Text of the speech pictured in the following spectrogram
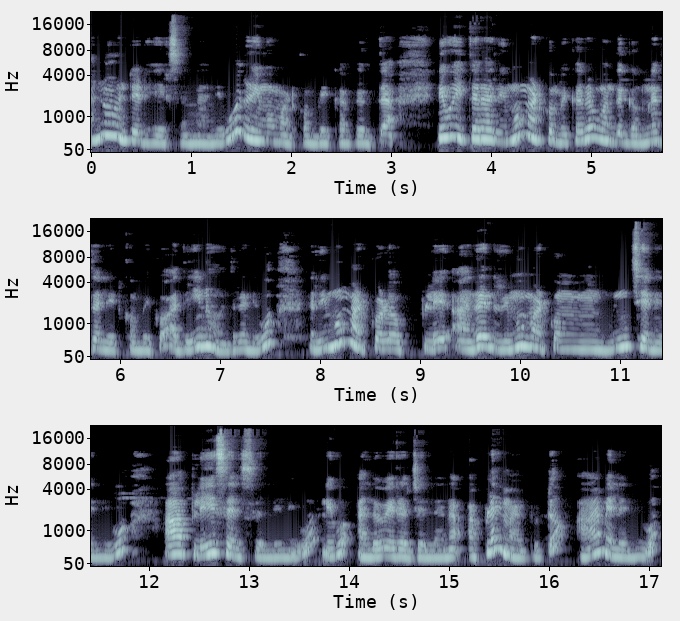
ಅನ್ವಾಂಟೆಡ್ ಹೇರ್ಸನ್ನು ನೀವು ರಿಮೂವ್ ಮಾಡ್ಕೊಬೇಕಾಗುತ್ತೆ. ನೀವು ಈ ಥರ ರಿಮೂವ್ ಮಾಡ್ಕೊಬೇಕಾದ್ರೆ ಒಂದು ಗಮನದಲ್ಲಿ ಇಟ್ಕೊಬೇಕು. ಅದೇನು ಅಂದರೆ ನೀವು ರಿಮೂವ್ ಮಾಡ್ಕೊಳ್ಳೋ ಪ್ಲೇ, ಅಂದರೆ ರಿಮೂವ್ ಮಾಡ್ಕೊಂಡು ಮುಂಚೆನೇ ನೀವು ಆ ಪ್ಲೇಸಸ್ಸಲ್ಲಿ ನೀವು ನೀವು ಅಲೋವೆರಾ ಜೆಲ್ಲನ್ನು ಅಪ್ಲೈ ಮಾಡಿಬಿಟ್ಟು ಆಮೇಲೆ ನೀವು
